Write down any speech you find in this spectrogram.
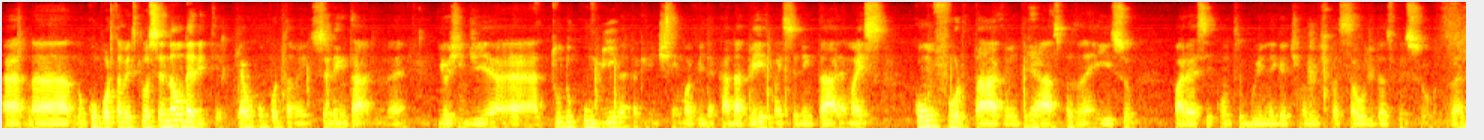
ah, na, no comportamento que você não deve ter, que é o comportamento sedentário. Né? E hoje em dia ah, tudo culmina para que a gente tenha uma vida cada vez mais sedentária, mais confortável, entre aspas, né? e isso parece contribuir negativamente para a saúde das pessoas. Né?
